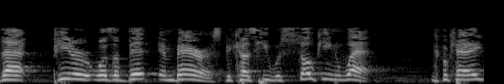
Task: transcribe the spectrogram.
that Peter was a bit embarrassed because he was soaking wet. Okay?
